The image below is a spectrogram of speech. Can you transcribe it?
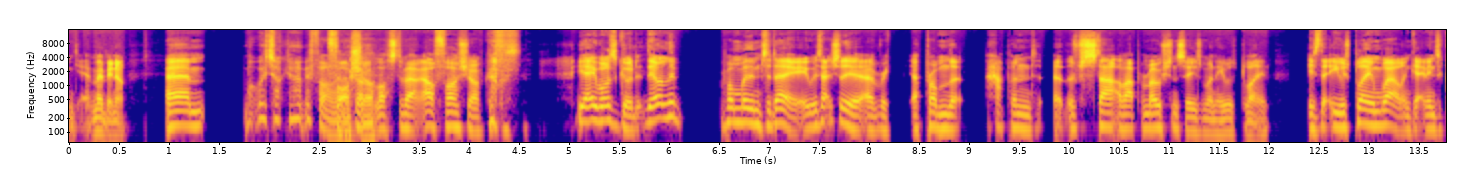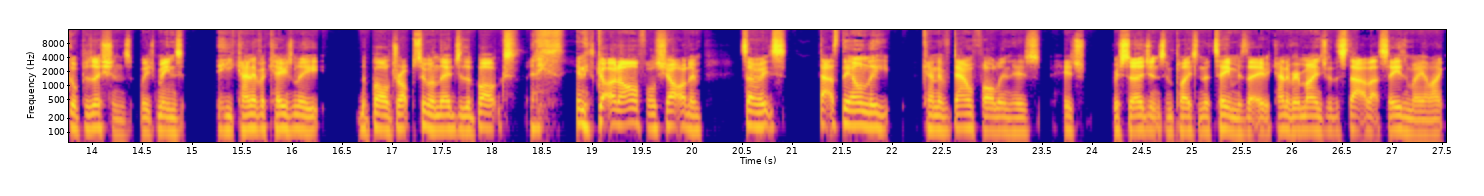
Yeah, maybe not. Um, what were we talking about before? Forshaw. got lost about. Oh, Forshaw, of course. yeah, he was good. The only problem with him today, it was actually a, a problem that happened at the start of our promotion season when he was playing, is that he was playing well and getting into good positions, which means he kind of occasionally the ball drops him on the edge of the box and he's, and he's got an awful shot on him. So it's that's the only kind of downfall in his his resurgence and place in the team is that it kind of reminds you of the start of that season where you're like,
